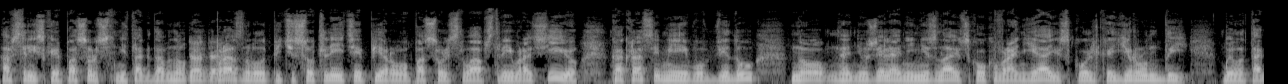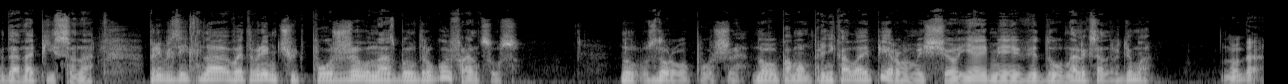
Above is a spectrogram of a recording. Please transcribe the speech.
Австрийское посольство не так давно да, да. праздновало 500-летие первого посольства Австрии в Россию, как раз имея его в виду. Но э, неужели они не знают, сколько вранья и сколько ерунды было тогда написано? Приблизительно в это время, чуть позже, у нас был другой француз – ну, здорово позже, но, по-моему, при Николае Первом еще, я имею в виду Александр Дюма. Ну да.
